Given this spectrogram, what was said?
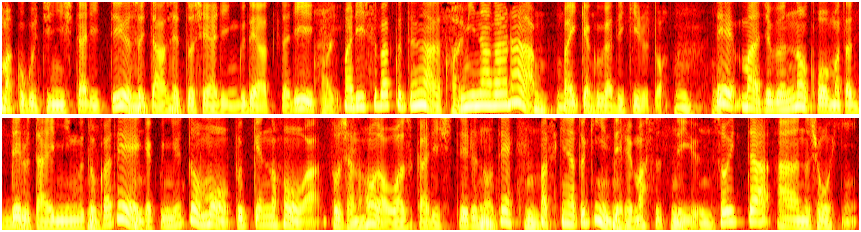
まあ、小口にしたりっていう、そういったアセットシェアリングであったり、まあ、リースバックっていうのは住みながら売却ができると。で、まあ、自分の、こう、また出るタイミングとかで、逆に言うと、もう物件の方は、当社の方がお預かりしているので、まあ、好きな時に出れますっていう、そういったあの商品、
